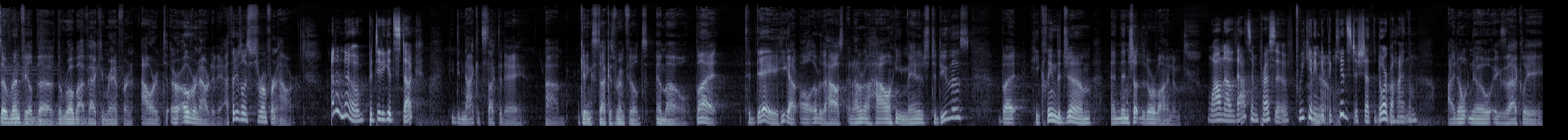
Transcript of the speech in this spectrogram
So Renfield, the the robot vacuum ran for an hour t- or over an hour today. I thought he was only supposed to run for an hour. I don't know, but did he get stuck? He did not get stuck today. Um, getting stuck is Renfield's mo. But today he got all over the house, and I don't know how he managed to do this, but he cleaned the gym and then shut the door behind him. Wow, now that's impressive. We can't I even get the kids to shut the door behind them. I don't know exactly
